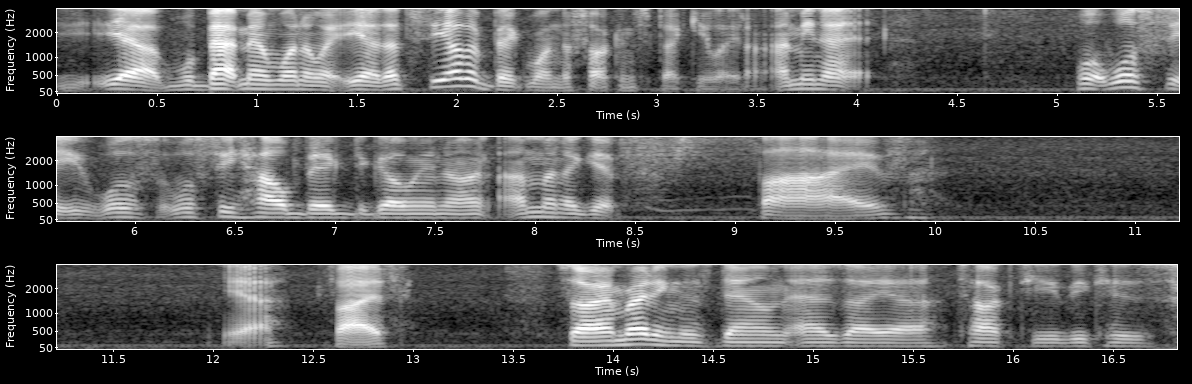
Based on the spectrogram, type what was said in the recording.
yeah. Well, Batman 108. Yeah, that's the other big one to fucking speculate on. I mean, I, well, we'll see. We'll we'll see how big to go in on. I'm gonna get five. Yeah, five. Sorry, I'm writing this down as I uh, talk to you because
